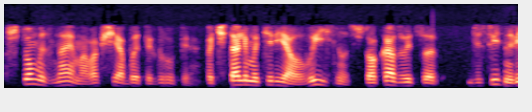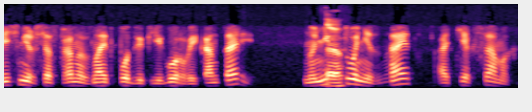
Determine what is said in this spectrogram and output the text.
что мы знаем а вообще об этой группе? Почитали материал, выяснилось, что, оказывается, действительно весь мир, вся страна знает подвиг Егорова и Кантарии, но никто да. не знает о тех самых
